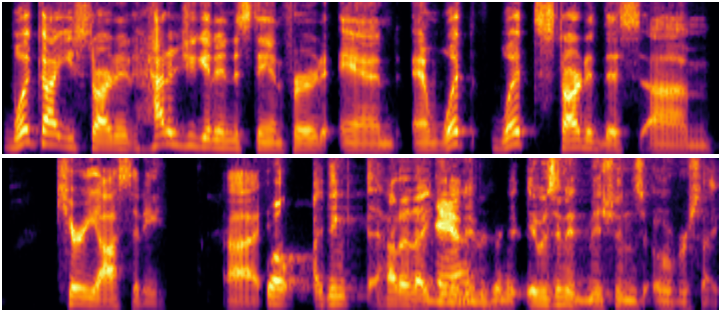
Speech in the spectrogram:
what got you started? How did you get into Stanford, and and what what started this um, curiosity? Uh, well, I think how did I get in? It was an, it was an admissions oversight.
